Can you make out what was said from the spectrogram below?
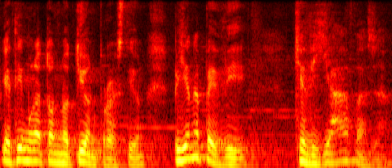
γιατί ήμουνα των νοτίων προαστίων, πήγε ένα παιδί και διάβαζα.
